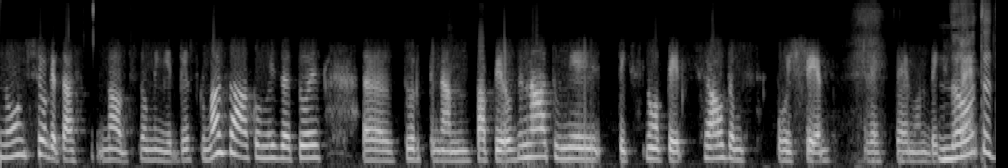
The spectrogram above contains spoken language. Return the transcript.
Nu, šogad tās naudas summa ir drusku mazāka, un līdz ar to uh, turpinām papildināt, un ja tiks nopirkts saldums puišiem. Vestēm un biksēm. Nu, tad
